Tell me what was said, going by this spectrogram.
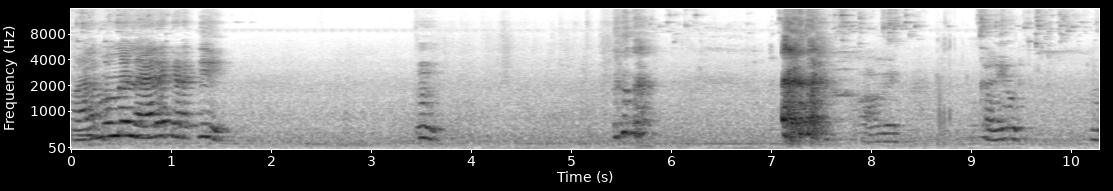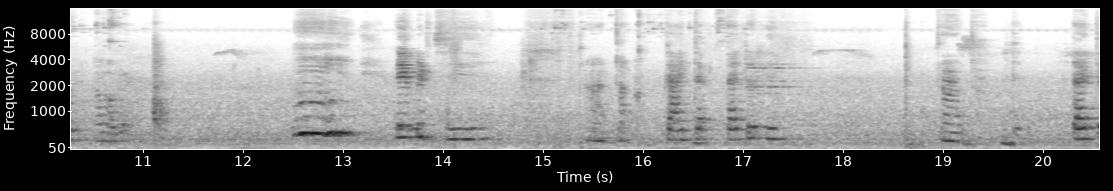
വളമ്പമ്മ നേരെ കിടക്കി ഉം. കൈ കൊടു. ഉം. കൈ പിടിച്ച് ടാറ്റ. ടാറ്റ.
